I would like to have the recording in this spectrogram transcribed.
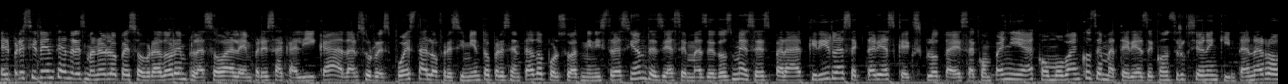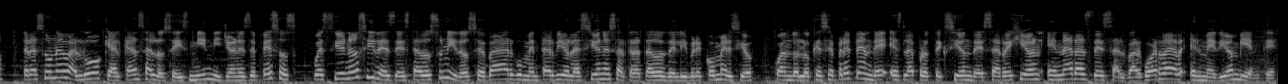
El presidente Andrés Manuel López Obrador emplazó a la empresa Calica a dar su respuesta al ofrecimiento presentado por su administración desde hace más de dos meses para adquirir las hectáreas que explota esa compañía como bancos de materias de construcción en Quintana Roo, tras un avalúo que alcanza los 6 mil millones de pesos. Cuestionó si desde Estados Unidos se va a argumentar violaciones al Tratado de Libre Comercio, cuando lo que se pretende es la protección de esa región en aras de salvaguardar el medio ambiente.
